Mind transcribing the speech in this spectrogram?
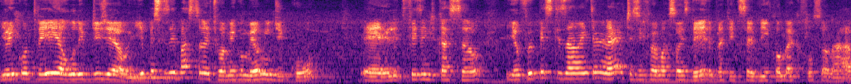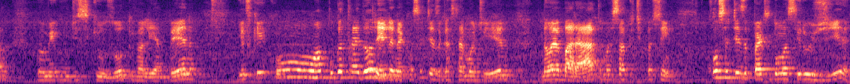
E eu encontrei o livro de gel e eu pesquisei bastante. Um amigo meu me indicou, é, ele fez a indicação e eu fui pesquisar na internet as informações dele, para que, que servia, como é que funcionava. Meu amigo disse que usou, que valia a pena. E eu fiquei com uma pulga atrás da orelha, né? Com certeza, gastar meu dinheiro. Não é barato, mas só que, tipo assim, com certeza, perto de uma cirurgia,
